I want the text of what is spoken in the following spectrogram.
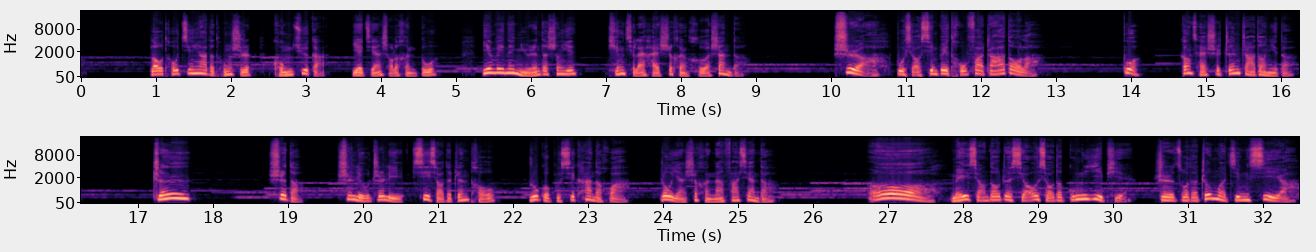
老头惊讶的同时，恐惧感也减少了很多，因为那女人的声音。听起来还是很和善的。是啊，不小心被头发扎到了。不，刚才是针扎到你的。针？是的，是柳枝里细小的针头。如果不细看的话，肉眼是很难发现的。哦，没想到这小小的工艺品制作的这么精细呀。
